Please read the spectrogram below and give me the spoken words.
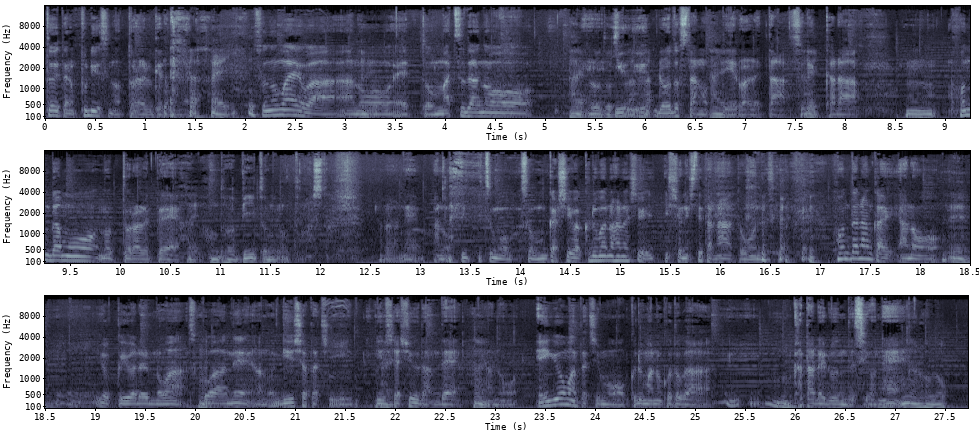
トヨタのプリウス乗っ取られるけどね、はい、その前はあの、はい、えっと、マツダの、はい、ロードスターロードスター乗っておられた、それから、うん、ホンダも乗っておられて、はい、ホンダはビートに乗ってましただからねあのいつもそう昔は車の話を一緒にしてたなと思うんですけどホンダなんかあの、ええ、よく言われるのはそこはね、はい、あの牛舎たち牛舎集団で、はい、あの営業マンたちも車のことが語れるんですよね、うん、なるほど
